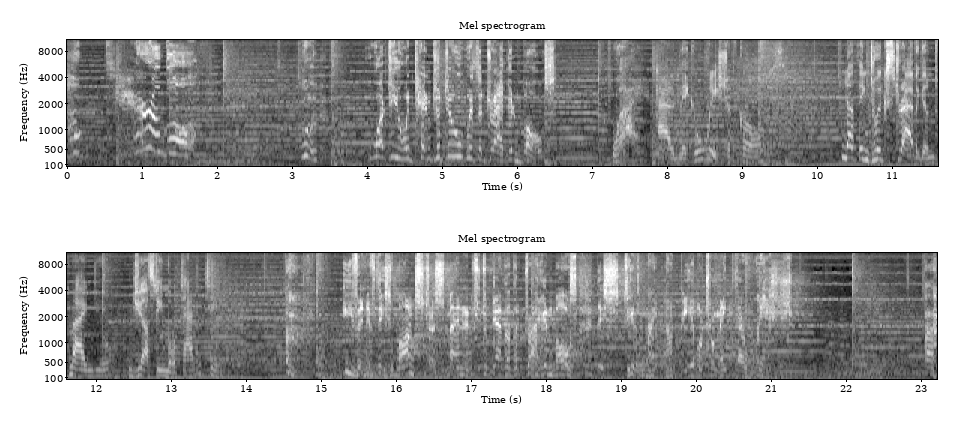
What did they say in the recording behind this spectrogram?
How terrible! What do you intend to do with the Dragon Balls? Why, I'll make a wish, of course. Nothing too extravagant, mind you. Just immortality. Even if these monsters manage to gather the Dragon Balls, they still might not be able to make their wish. I,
